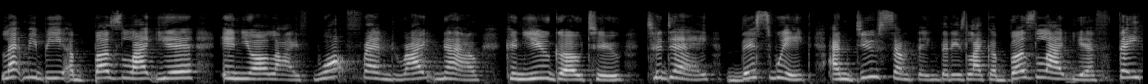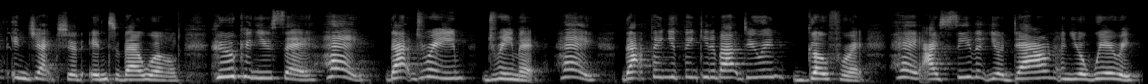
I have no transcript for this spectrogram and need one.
Let me be a Buzz Lightyear in your life. What friend right now can you go to today, this week, and do something that is like a Buzz Lightyear faith injection? Into their world? Who can you say, hey, that dream, dream it. Hey, that thing you're thinking about doing, go for it. Hey, I see that you're down and you're weary.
